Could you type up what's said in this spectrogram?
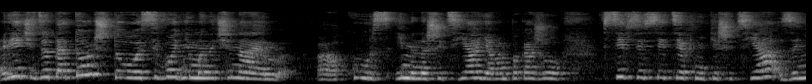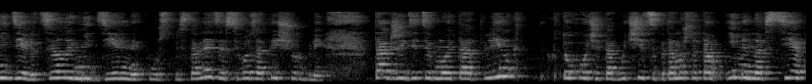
Речь идет о том, что сегодня мы начинаем а, курс именно шитья. Я вам покажу все-все-все техники шитья за неделю, целый недельный курс. Представляете, всего за тысячу рублей. Также идите в мой топ-линк, кто хочет обучиться, потому что там именно все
